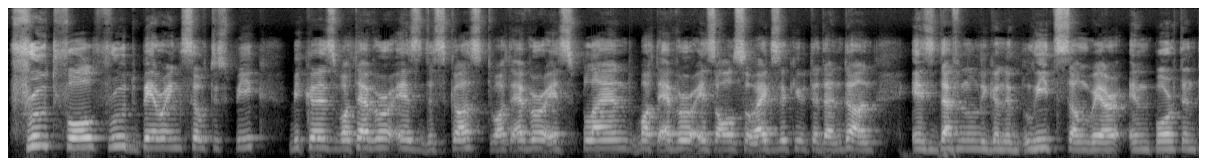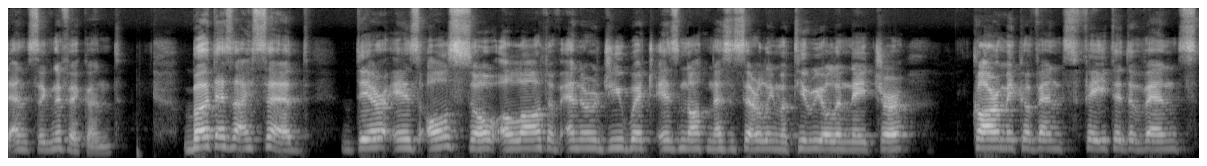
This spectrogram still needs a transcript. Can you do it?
fruitful, fruit bearing, so to speak, because whatever is discussed, whatever is planned, whatever is also executed and done is definitely going to lead somewhere important and significant. But as I said, there is also a lot of energy which is not necessarily material in nature, karmic events, fated events,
